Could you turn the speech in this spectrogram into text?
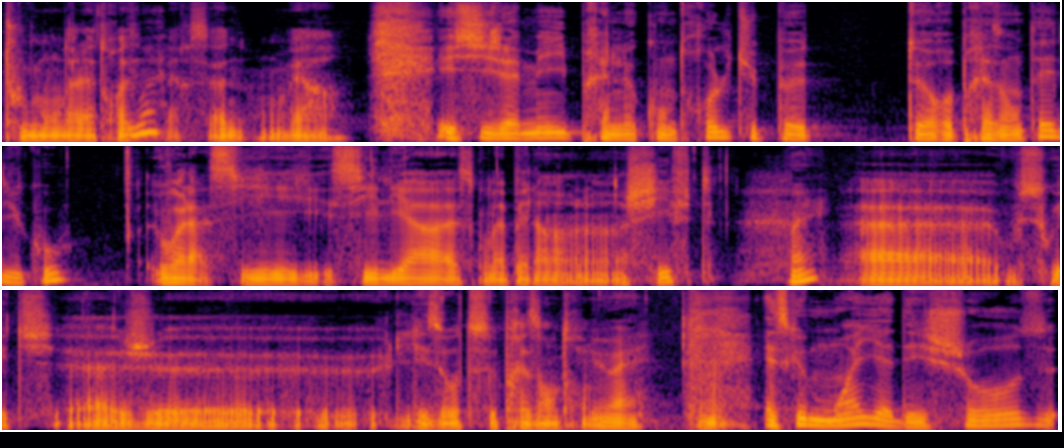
tout le monde à la troisième Ouais. personne. On verra. Et si jamais ils prennent le contrôle, tu peux te représenter du coup? Voilà, si- s'il y a ce qu'on appelle un, un shift Ouais. euh, ou switch, euh, je, les autres se présenteront. Ouais. Mm. Est-ce que moi, il y a des choses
